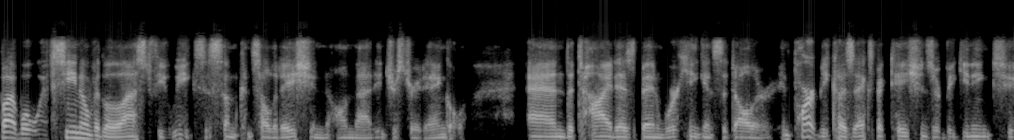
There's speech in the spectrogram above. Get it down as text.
But what we've seen over the last few weeks is some consolidation on that interest rate angle and the tide has been working against the dollar in part because expectations are beginning to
